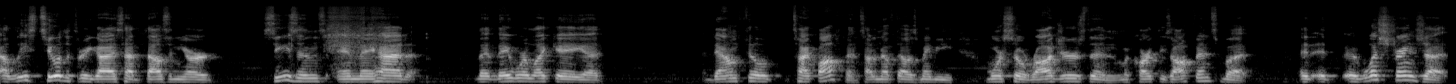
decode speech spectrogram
at least two of the three guys had thousand yard seasons, and they had that they were like a, a downfield type offense. I don't know if that was maybe more so Rodgers than McCarthy's offense, but it, it, it was strange that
